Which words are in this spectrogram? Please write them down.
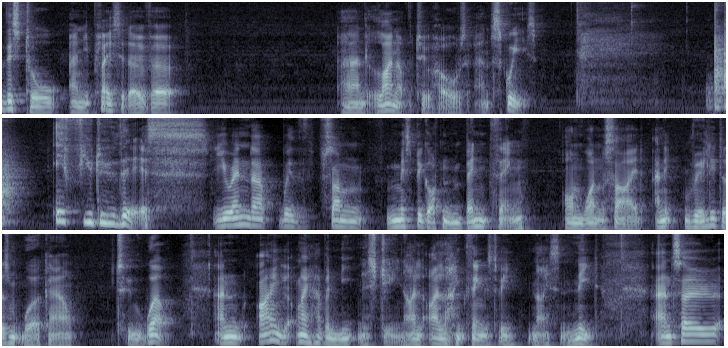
this tool and you place it over and line up the two holes and squeeze. If you do this, you end up with some misbegotten bent thing on one side, and it really doesn't work out too well. And I, I have a neatness gene. I, I like things to be nice and neat. And so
